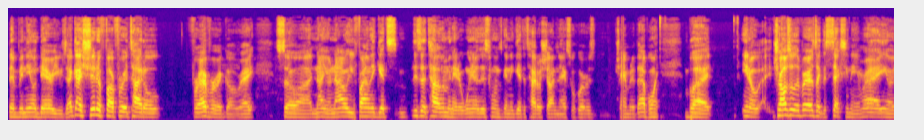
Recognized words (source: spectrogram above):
than Beneil Dariush. That guy should have fought for a title forever ago, right? So uh, now you know now he finally gets this is a title eliminator winner. This one's gonna get the title shot next with whoever's champion at that point. But you know, Charles Oliveira is like the sexy name, right? You know,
